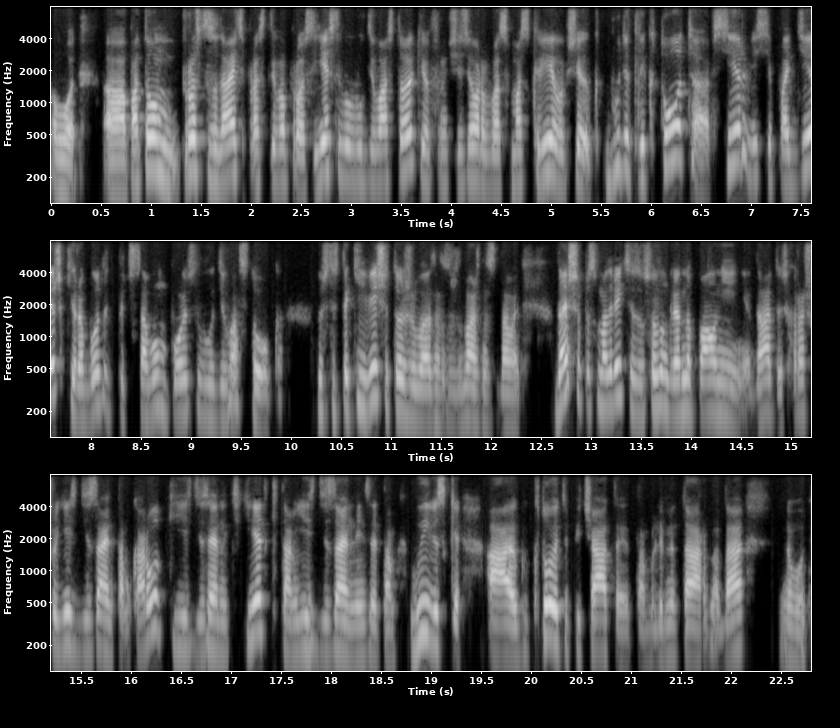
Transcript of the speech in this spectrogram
вот. А потом просто задавайте простые вопросы. Если вы в Владивостоке, франчайзер у вас в Москве, вообще будет ли кто-то в сервисе поддержки работать по часовому поясу Владивостока? Ну, то есть такие вещи тоже важно, важно задавать. Дальше посмотрите, условно говоря, наполнение, да, то есть хорошо, есть дизайн там коробки, есть дизайн этикетки, там есть дизайн, не знаю, там вывески, а кто это печатает там элементарно, да, вот.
